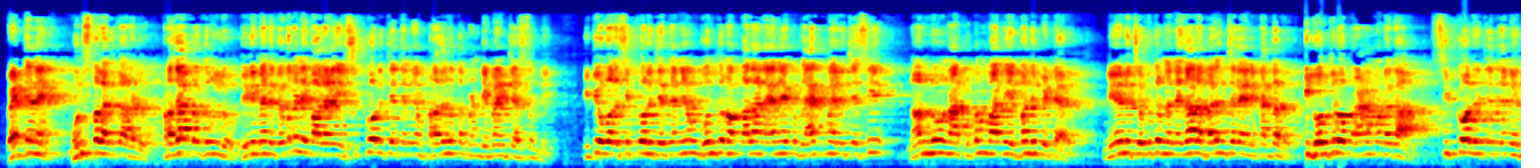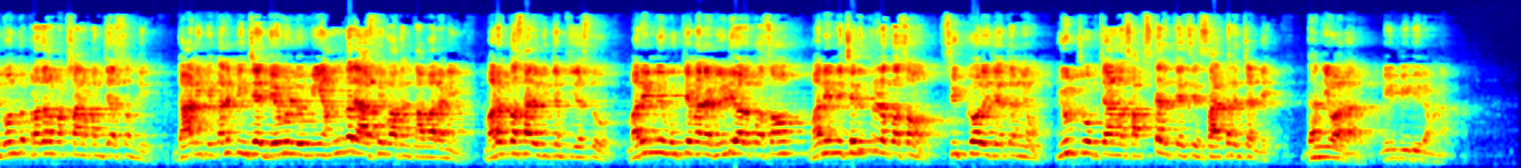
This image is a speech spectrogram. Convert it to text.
వెంటనే మున్సిపల్ అధికారులు ప్రజాప్రతినిధులు దీని మీద వివరణ ఇవ్వాలని సిక్కోలు చైతన్యం ప్రజల తరపున డిమాండ్ చేస్తుంది. ఇటీవల సిక్కోలు చైతన్యం గొంతు నొక్కాలని అనేక బ్లాక్ మెయిల్ చేసి నన్ను నా కుటుంబాన్ని ఇబ్బంది పెట్టారు. నేను చెబుతున్న నిజాలు భరించలేని పెద్దలు. ఈ గొంతులో ప్రాణం ఉండగా సిక్కోలు చైతన్యం గొంతు ప్రజల పక్షాన పనిచేస్తుంది. దానికి కనిపించే దేవుళ్ళు మీ అందరి ఆశీర్వాదం కావాలని మరొకసారి విజ్ఞప్తి చేస్తూ మరిన్ని ముఖ్యమైన వీడియోల కోసం మరిన్ని చరిత్రల కోసం సిక్కోలు చైతన్యం యూట్యూబ్ ఛానల్ సబ్స్క్రైబ్ చేసి సహకరించండి. ధన్యవాదాలు. మీ పివి రమణ.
